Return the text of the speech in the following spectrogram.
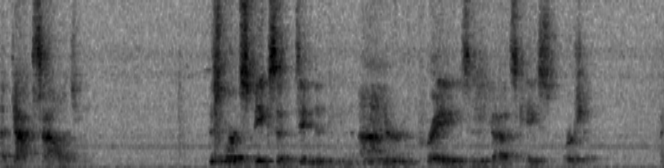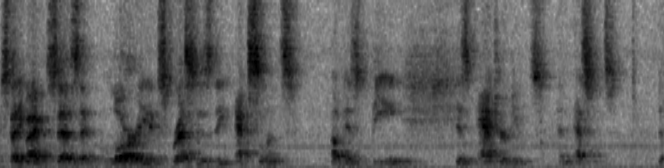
a doxology. This word speaks of dignity and honor and praise, and in God's case, worship. My study Bible says that glory expresses the excellence of his being, his attributes and essence. The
